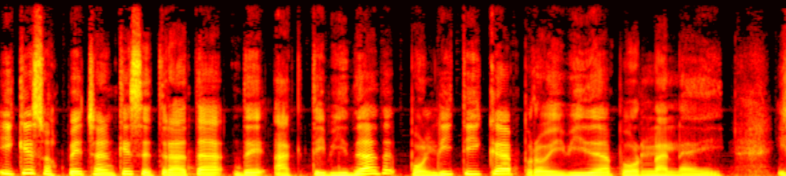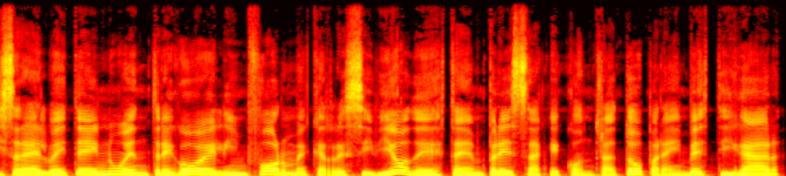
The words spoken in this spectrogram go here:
y que sospechan que se trata de actividad política prohibida por la ley. Israel Beitenu entregó el informe que recibió de esta empresa que contrató para investigar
